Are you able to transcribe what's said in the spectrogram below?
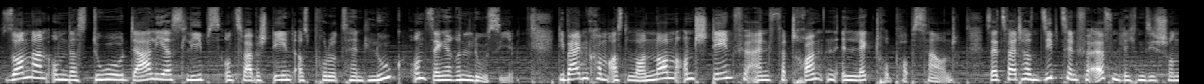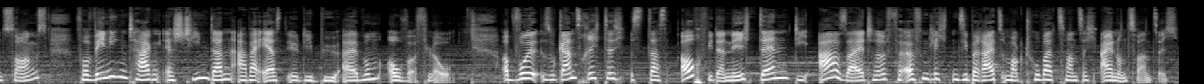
sondern um das Duo Dahlia Sleeps und zwar bestehend aus Produzent Luke und Sängerin Lucy. Die beiden kommen aus London und stehen für einen verträumten Elektropop-Sound. Seit 2017 veröffentlichen sie schon Songs, vor wenigen Tagen erschien dann aber erst ihr Debütalbum Overflow. Obwohl so ganz richtig ist das auch wieder nicht, denn die A-Seite veröffentlichten sie bereits im Oktober 2020 2021.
